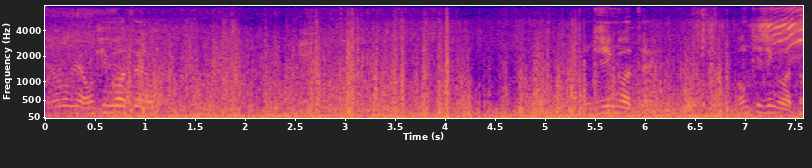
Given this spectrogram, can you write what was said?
내가 보기엔 엉킨 것 같아요 엉키신 것 같아 엉키신 것 같다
